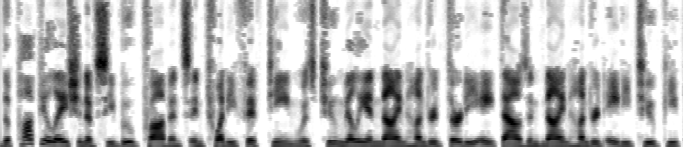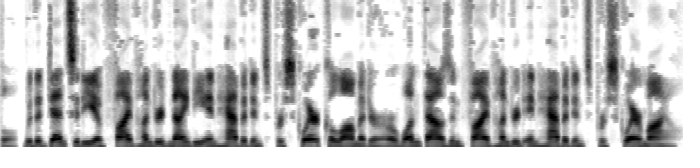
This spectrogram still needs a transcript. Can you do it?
The population of Cebu Province in 2015 was 2,938,982 people, with a density of 590 inhabitants per square kilometer or 1,500 inhabitants per square mile.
